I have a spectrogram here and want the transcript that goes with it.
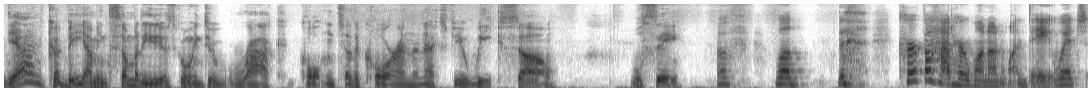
Yeah, it could be. I mean, somebody is going to rock Colton to the core in the next few weeks. So we'll see. Oof. Well, Kirpa had her one-on-one date, which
